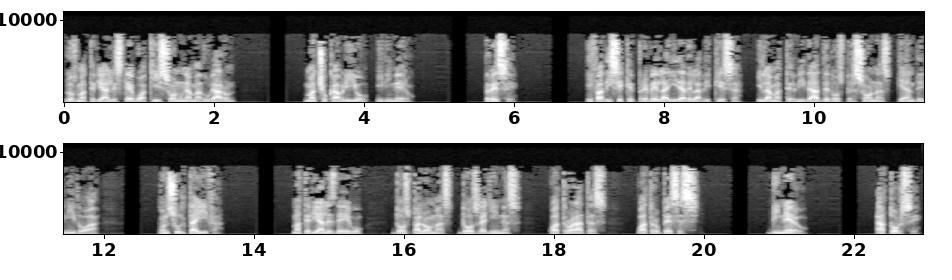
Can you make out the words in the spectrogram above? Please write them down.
Los materiales Evo aquí son una maduraron, macho cabrío y dinero. 13. Ifa dice que prevé la ira de la riqueza y la maternidad de dos personas que han venido a consulta Ifa. Materiales de Evo, dos palomas, dos gallinas, cuatro ratas, cuatro peces. Dinero. 14.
